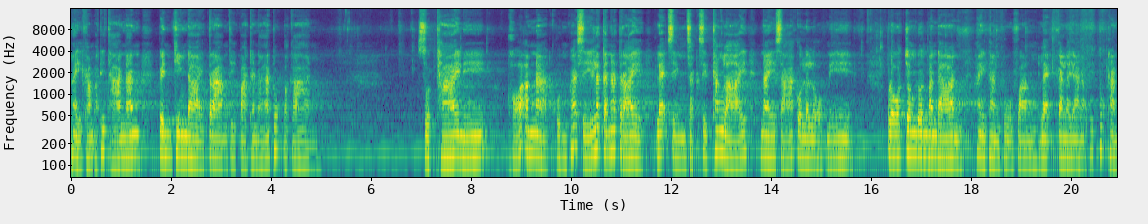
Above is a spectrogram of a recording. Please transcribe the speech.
ให้คำอธิษฐานนั้น เป็นจริงได้ตามที่ปรารถนาทุกประการ สุดท้ายนี้ ขออำนาจคุณพระศรีรัตนตรัย และสิ่งศักดิ์สิทธิ์ทั้งหลายในสากลโลกนี้ โปรดจงดลบันดาลให้ท่านผู้ฟังและกัลยาณมิตรทุกท่าน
